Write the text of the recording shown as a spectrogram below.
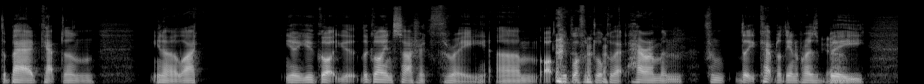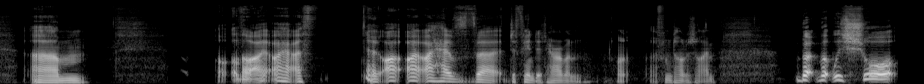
the bad captain. You know, like you know, you've got the guy in Star Trek Three. Um, people often talk about Harriman from the captain of the Enterprise B. Um, although I, I, I you know, I, I I have uh, defended Harriman uh, from time to time, but but with Shaw,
